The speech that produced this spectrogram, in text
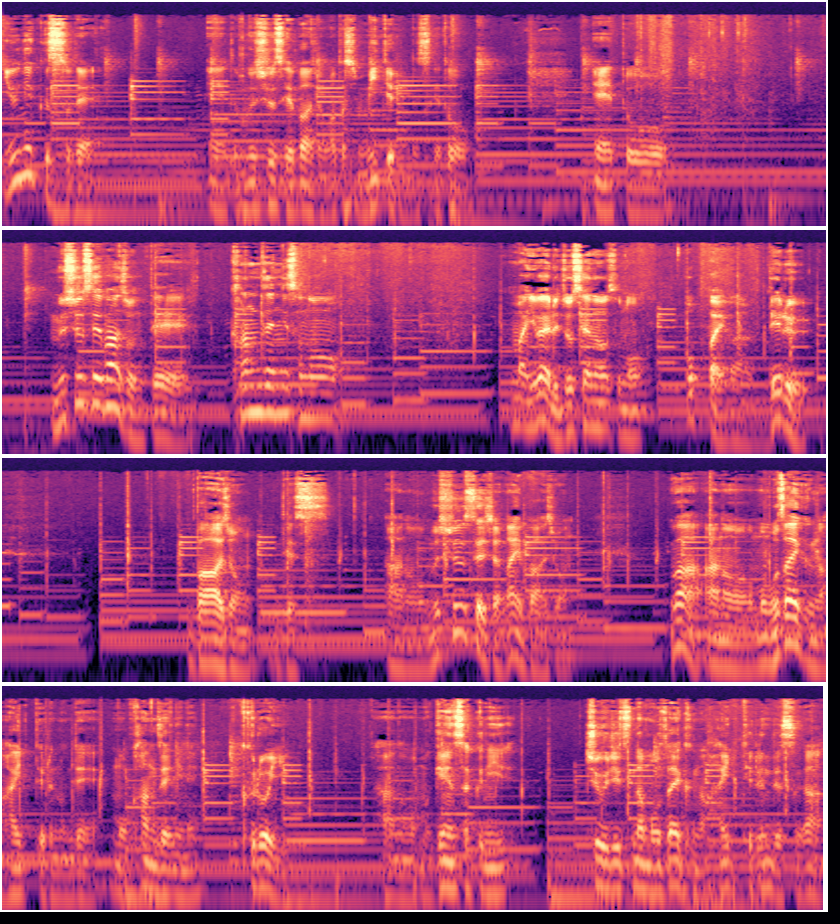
UNEXT でえーと、無修正バージョン私見てるんですけどえっ、ー、と無修正バージョンって完全にその、まあ、いわゆる女性のそのおっぱいが出るバージョンです。あの無修正じゃないバージョンはあのモザイクが入ってるのでもう完全にね黒いあの原作に忠実なモザイクが入ってるんですが、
